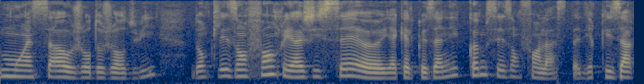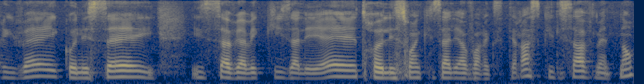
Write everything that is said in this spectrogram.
moins ça au jour d'aujourd'hui. Donc les enfants réagissaient euh, il y a quelques années comme ces enfants-là. C'est-à-dire qu'ils arrivaient, ils connaissaient, ils, savaient avec qui ils allaient être, les soins qu'ils allaient avoir, etc. Ce qu'ils savent maintenant.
